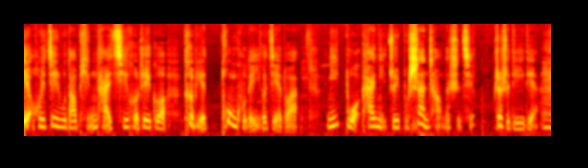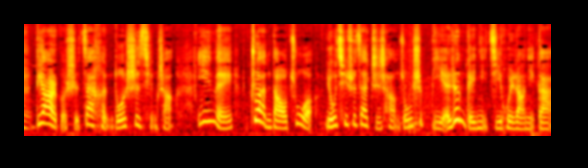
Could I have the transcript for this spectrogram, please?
也会进入到平台期和这个特别痛苦的一个阶段，你躲开你最不擅长的事情，这是第一点。嗯第二个是在很多事情上，因为赚到做，尤其是在职场中，是别人给你机会让你干。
